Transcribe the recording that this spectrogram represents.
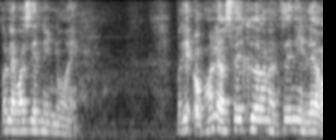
ตอนแรกว่าเซตหน่อยๆมาเทศออกมาแล้วใส่เครื่องอันนั้นใส่นี่แล้ว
